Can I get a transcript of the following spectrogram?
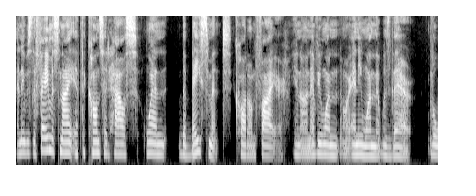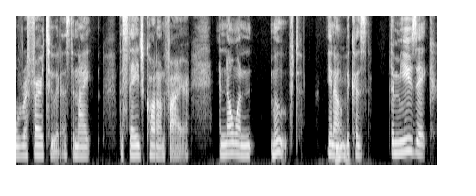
And it was the famous night at the concert house when the basement caught on fire, you know, and everyone or anyone that was there will refer to it as the night the stage caught on fire. And no one moved, you know, mm. because the music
